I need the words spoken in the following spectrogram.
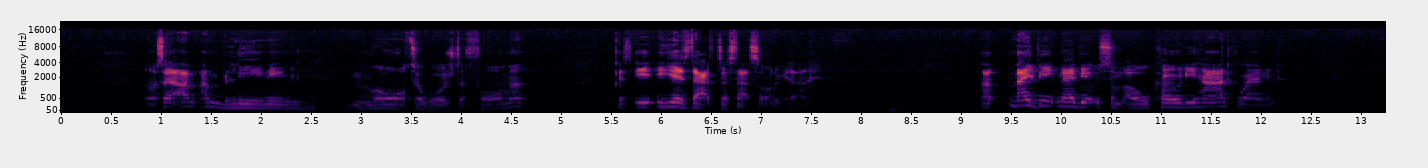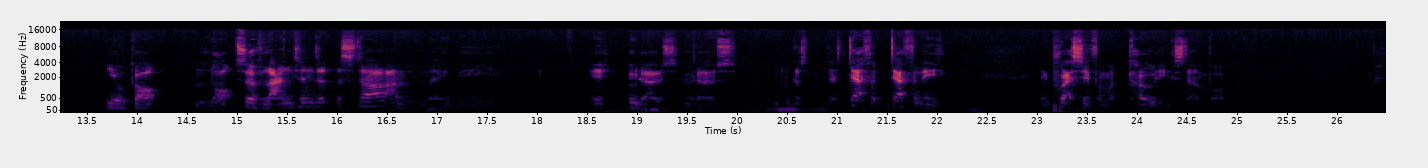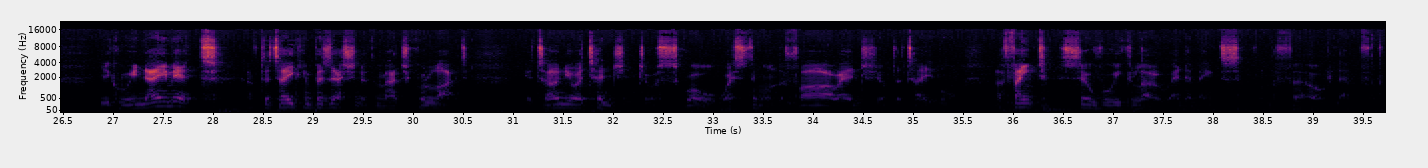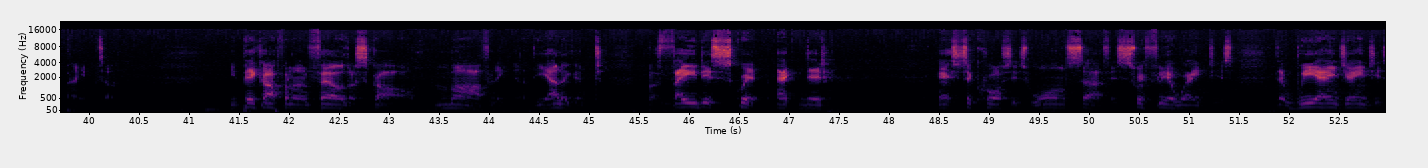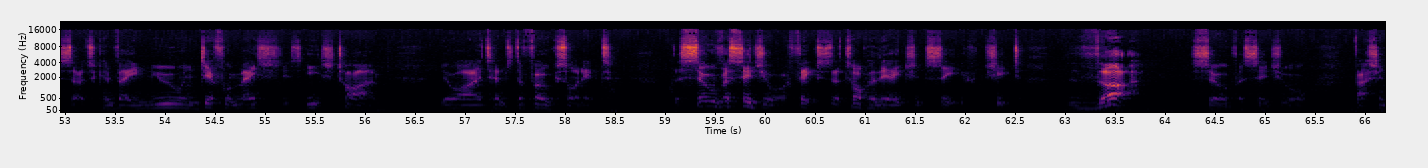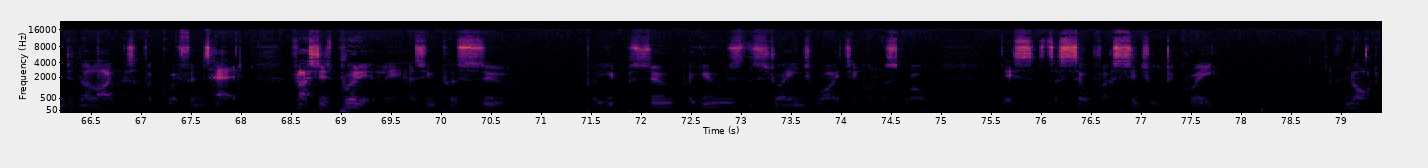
And I say I'm, I'm leaning more towards the former because he, he is that just that sort of guy. Uh, maybe maybe it was some old code he had when you've got lots of lanterns at the start and maybe eh, who knows who knows. I'm just it's def- definitely impressive from a coding standpoint. You can rename it after taking possession of the magical light. You turn your attention to a scroll resting on the far edge of the table. A faint silvery glow emanates furrowed length of painter you pick up and unfurl the scroll marveling at the elegant but faded script acted etched across its worn surface swiftly arranges, then rearranges so to convey new and different messages each time your eye attempts to focus on it. The silver sigil affixed to the top of the ancient sheet. The silver sigil, fashioned in the likeness of a griffin's head, flashes brilliantly as you pursue pursue, peruse the strange writing on the scroll. This is the silver sigil decree. A nod,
